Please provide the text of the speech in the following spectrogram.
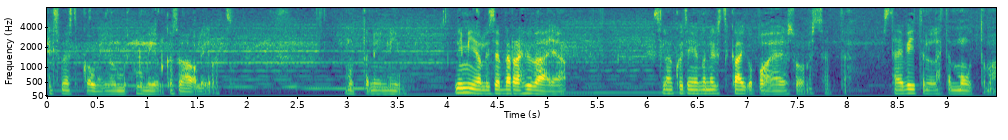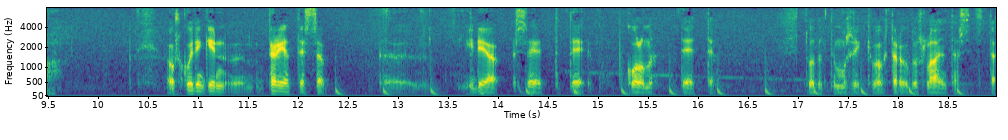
ensimmäistä kolme lumi- lumijulkaisua olivat. Mutta niin, niin, nimi oli sen verran hyvä ja sillä on kuitenkin jonkinnäköistä kaikopohjaa jo Suomessa, että sitä ei viittänyt lähteä muuttamaan. Onko kuitenkin periaatteessa ö, idea se, että te kolme teette, tuotatte musiikkia, vai onko tarkoitus laajentaa sit sitä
